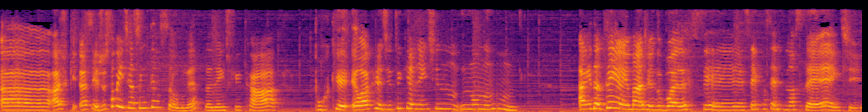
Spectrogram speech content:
Uh, acho que, assim, é justamente essa intenção, né? Da gente ficar. Porque eu acredito que a gente não, não ainda tem a imagem do Boiler ser 100% inocente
